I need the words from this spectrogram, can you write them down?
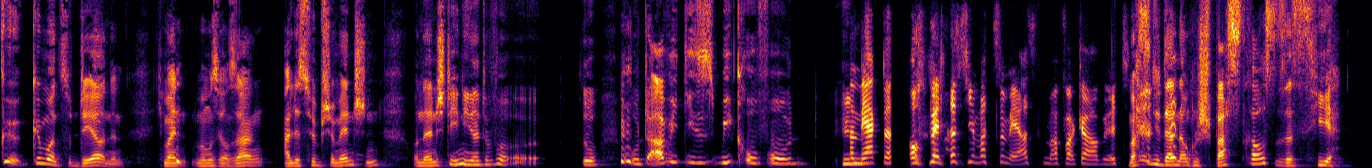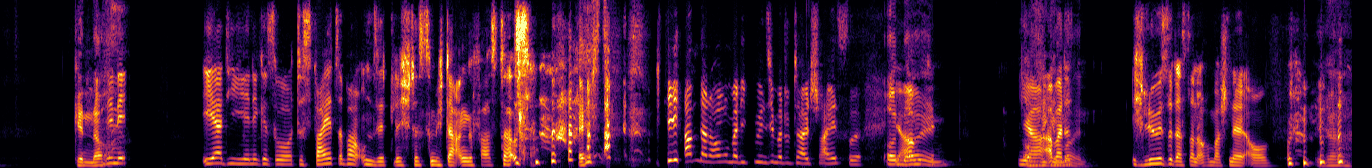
geh mal zu der. Und dann, ich meine, man muss ja auch sagen, alles hübsche Menschen. Und dann stehen die da davor, so, wo darf ich dieses Mikrofon? Hin? Man merkt das auch, wenn das jemand zum ersten Mal verkabelt. Machst du dir dann auch einen Spaß draus? Du sagst, hier, genau. Nee, nee. Eher diejenige so, das war jetzt aber unsittlich, dass du mich da angefasst hast. Echt? die haben dann auch immer, die fühlen sich immer total scheiße. Oh nein. Ja, aber das, ich löse das dann auch immer schnell auf. Ja,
